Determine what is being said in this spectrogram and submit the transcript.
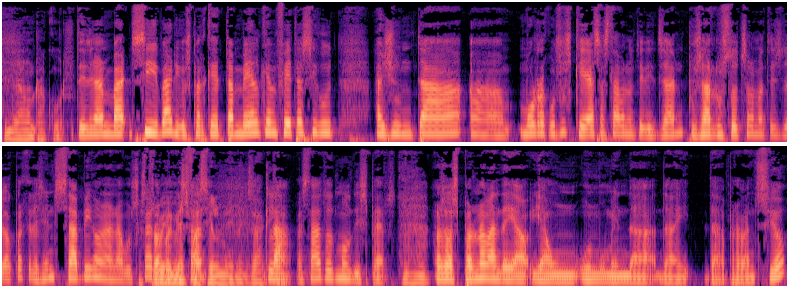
Tindran un recurs. Tindran, va- sí, diversos, perquè també el que hem fet ha sigut ajuntar eh, molts recursos que ja s'estaven utilitzant, posar-los tots al mateix lloc perquè la gent sàpiga on anar a buscar-ho. trobin perquè més estaven- fàcilment, exacte. Clar, estava tot molt dispers. Uh -huh. Aleshores, per una banda hi ha, hi ha un, un moment de, de, de prevenció,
